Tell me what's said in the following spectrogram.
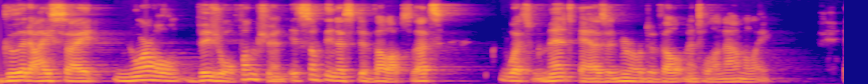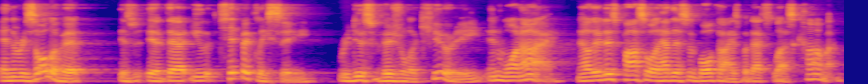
good eyesight, normal visual function. It's something that's developed. So that's what's meant as a neurodevelopmental anomaly. And the result of it is that you typically see reduced visual acuity in one eye. Now, it is possible to have this in both eyes, but that's less common.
